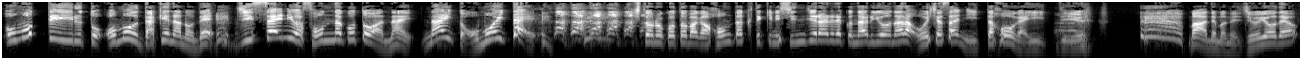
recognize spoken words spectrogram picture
思っていると思うだけなので、実際にはそんなことはない。ないと思いたい。人の言葉が本格的に信じられなくなるようならお医者さんに行った方がいいっていう。まあでもね、重要だよ。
